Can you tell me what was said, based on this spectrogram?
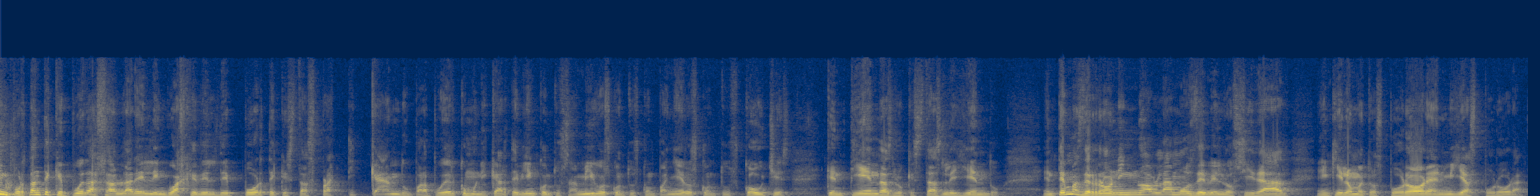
importante que puedas hablar el lenguaje del deporte que estás practicando para poder comunicarte bien con tus amigos, con tus compañeros, con tus coaches, que entiendas lo que estás leyendo. En temas de running no hablamos de velocidad en kilómetros por hora, en millas por hora.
